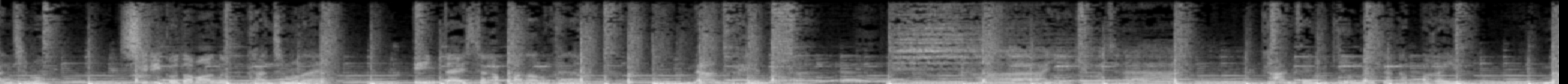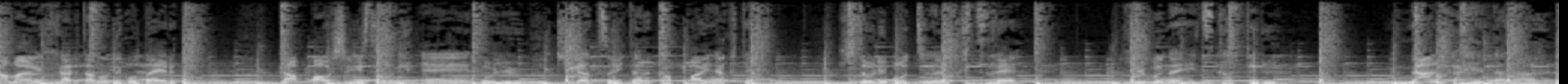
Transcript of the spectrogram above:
感じも。尻子玉を抜く感じもない。引退したカッパなのかな。なんか変だな。ああいい気持ちだ。完全に気を抜いたカッパが言う。名前を聞かれたので答えるとカッパを不思議そうにえー。という気がついたらカッパいなくて一人ぼっちの浴室で湯船に浸かってる。なんか変だな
